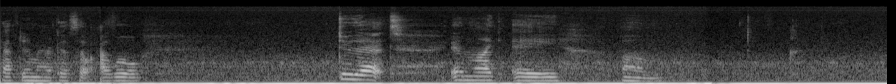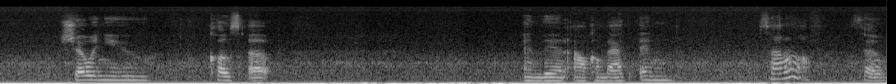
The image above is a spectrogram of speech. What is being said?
Captain America, so I will do that in like a um, showing you close up and then I'll come back and sign off. So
